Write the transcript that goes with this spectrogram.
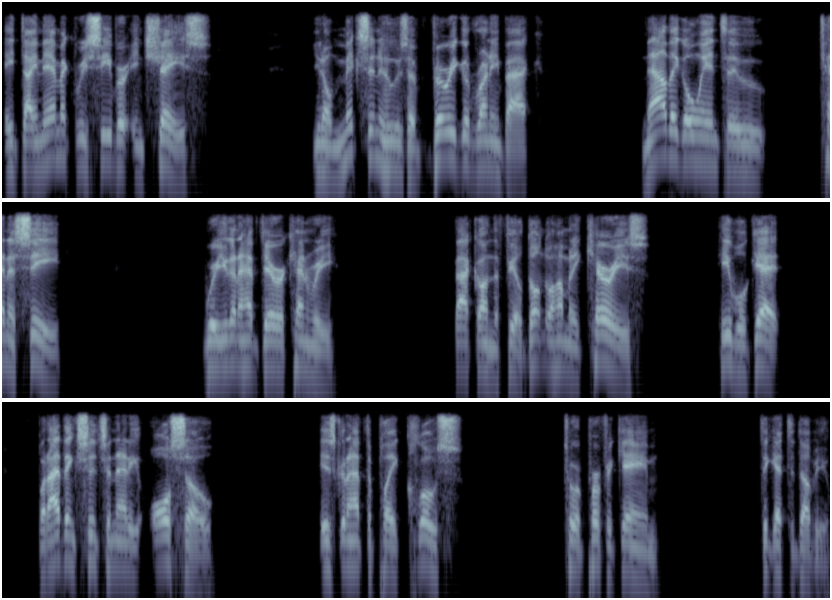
a dynamic receiver in Chase. You know, Mixon, who's a very good running back. Now they go into Tennessee, where you're going to have Derrick Henry back on the field. Don't know how many carries he will get, but I think Cincinnati also is going to have to play close to a perfect game to get to W.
